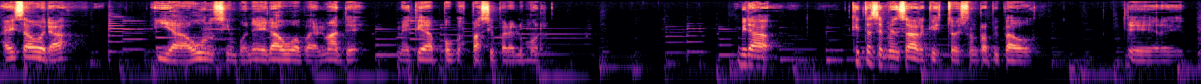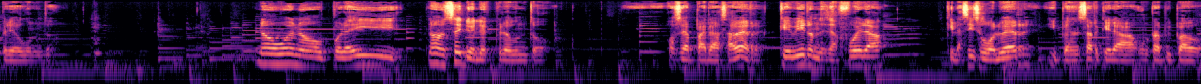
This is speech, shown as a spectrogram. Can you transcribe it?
A esa hora, y aún sin poner el agua para el mate, me queda poco espacio para el humor. Mira, ¿qué te hace pensar que esto es un rapipago? Le pregunto. No, bueno, por ahí... No, en serio les pregunto. O sea, para saber qué vieron desde afuera que las hizo volver y pensar que era un rapipago.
